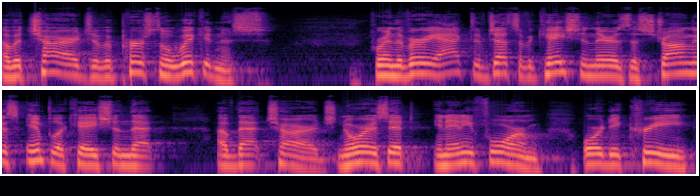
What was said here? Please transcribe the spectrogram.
of a charge of a personal wickedness. For in the very act of justification, there is the strongest implication that of that charge, nor is it in any form or decree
